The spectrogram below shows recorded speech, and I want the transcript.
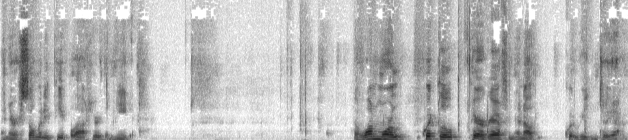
And there are so many people out here that need it. Now, one more quick little paragraph and then I'll quit reading to you.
